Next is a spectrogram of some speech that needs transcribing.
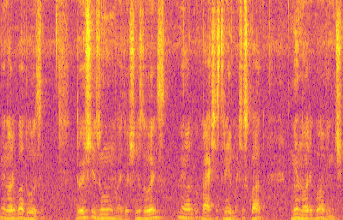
menor ou igual a 12. 2x1 mais 2x2 menor, mais x3 mais x4 menor ou igual a 20.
